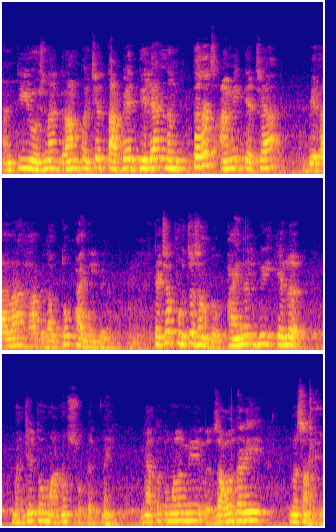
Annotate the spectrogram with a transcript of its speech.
आणि ती योजना ग्रामपंचायत ताब्यात दिल्यानंतरच आम्ही त्याच्या बिलाला हात घालतो फायनल बिल त्याच्या पुढचं सांगतो फायनल बिल केलं म्हणजे तो माणूस सुटत नाही. मी आता तुम्हाला मी जबाबदारी न सांगतो.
